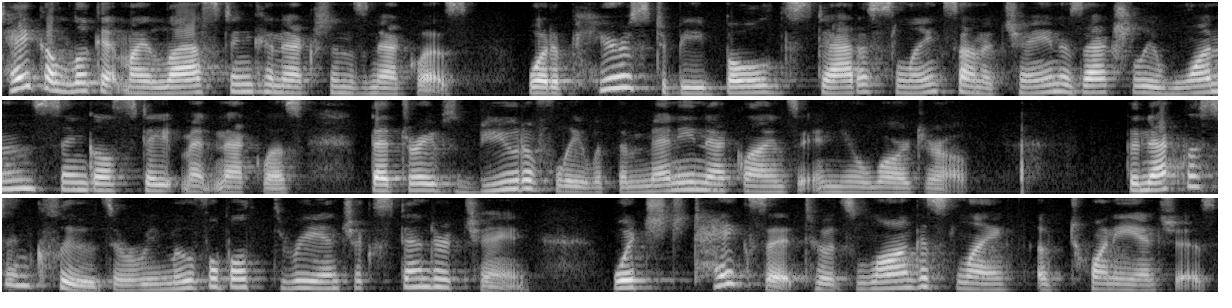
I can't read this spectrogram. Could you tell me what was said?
Take a look at my Lasting Connections necklace. What appears to be bold status links on a chain is actually one single statement necklace that drapes beautifully with the many necklines in your wardrobe. The necklace includes a removable 3 inch extender chain, which takes it to its longest length of 20 inches.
